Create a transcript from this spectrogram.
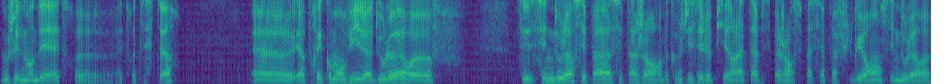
Donc je vais demander à être, euh, être testeur. Et après, comment on vit la douleur c'est une douleur, c'est pas, c'est pas genre, bah, comme je disais, le pied dans la table, c'est pas genre, c'est pas, pas fulgurant, c'est une douleur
